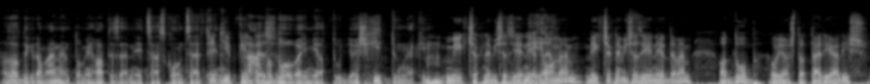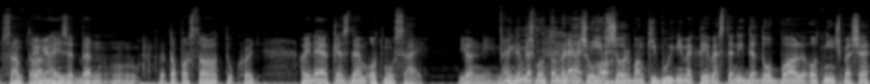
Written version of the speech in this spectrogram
az addigra már nem tudom én 6400 koncertjén Egyébként látott ez- dolgai miatt tudja, és hittünk neki. Uh-huh. Még csak nem is az én Néha. érdemem, még csak nem is az én érdemem. A dob olyan statáriális, számtalan Igen. Igen. helyzetben mm, tapasztalhattuk, hogy ha én elkezdem, ott muszáj jönni. menni. Még nem is mondtam neked lehet soha. névsorban kibújni, meg téveszteni, de dobbal ott nincs mese,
